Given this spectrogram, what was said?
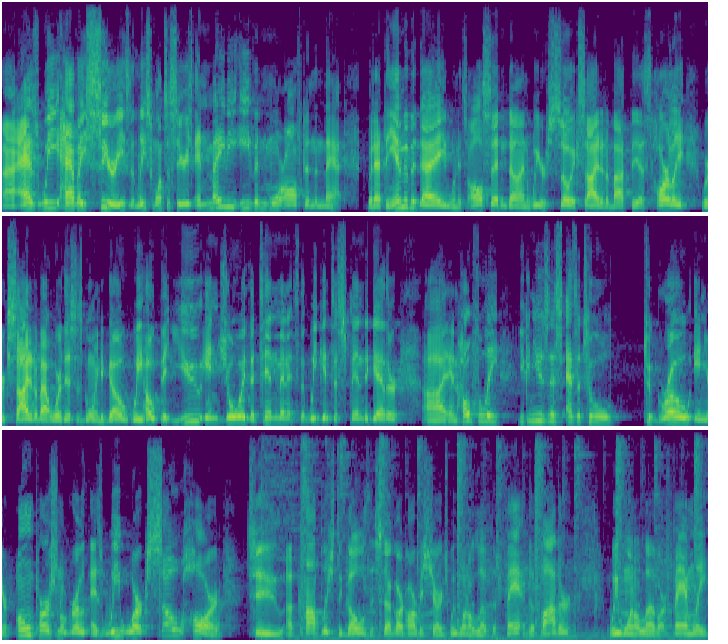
uh, as we have a series, at least once a series, and maybe even more often than that. But at the end of the day, when it's all said and done, we are so excited about this. Harley, we're excited about where this is going to go. We hope that you enjoy the 10 minutes that we get to spend together. Uh, and hopefully, you can use this as a tool to grow in your own personal growth as we work so hard to accomplish the goals that Stuttgart Harvest Church. We want to love the, fa- the Father, we want to love our family,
